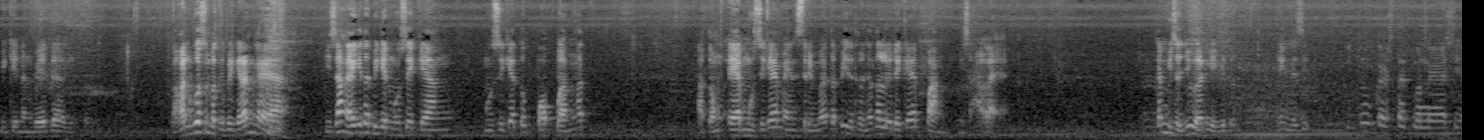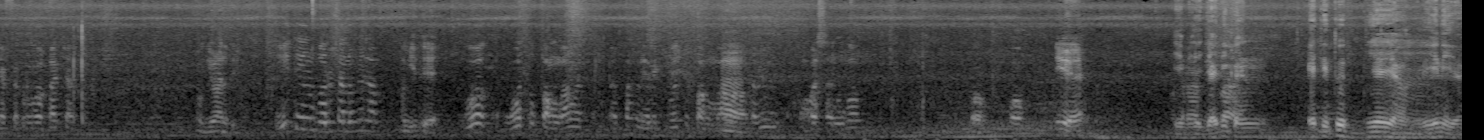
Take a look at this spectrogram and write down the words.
bikin yang beda gitu bahkan gue sempat kepikiran kayak bisa nggak ya kita bikin musik yang musiknya tuh pop banget? Atau ya musiknya mainstream banget tapi ternyata liriknya punk misalnya. Kan bisa juga kan kayak gitu. Ya nggak sih? Itu kayak statementnya si efek rumah kaca. Oh gimana tuh? Itu yang barusan lu bilang. Oh gitu ya? Gua gua tuh pang banget. Apa lirik gua tuh pang banget. Oh. tapi pembahasan gua pop pop. Iya. Ya bisa jadi kan attitude-nya yang ini ya.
